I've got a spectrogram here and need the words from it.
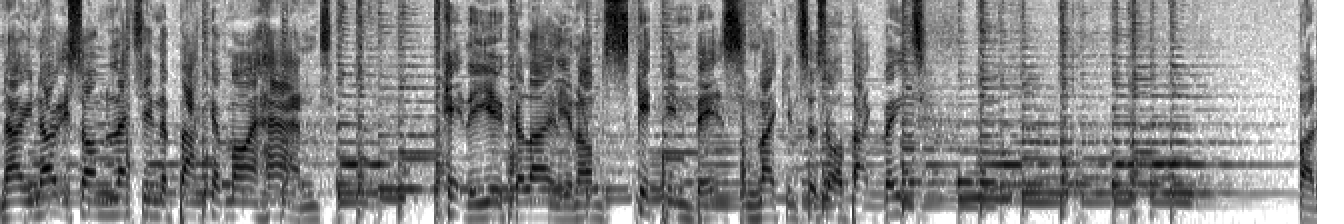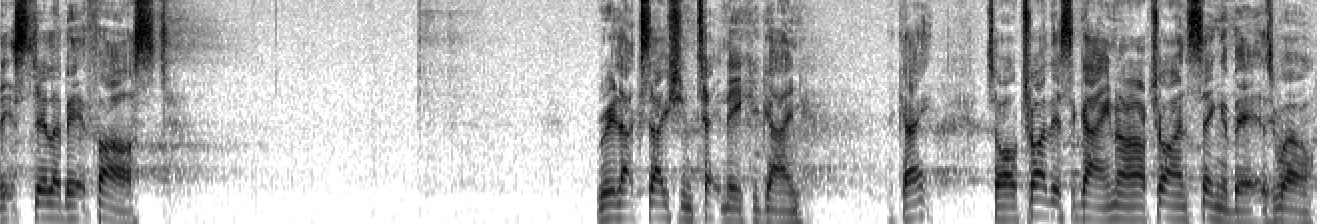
Now you notice I'm letting the back of my hand hit the ukulele and I'm skipping bits and making some sort of backbeat. But it's still a bit fast. relaxation technique again. Okay? So I'll try this again and I'll try and sing a bit as well.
